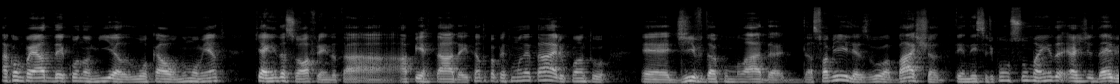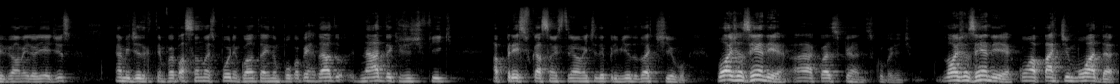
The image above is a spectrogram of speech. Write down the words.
acompanhado da economia local no momento, que ainda sofre, ainda está apertada, aí, tanto com aperto monetário quanto é, dívida acumulada das famílias, ou a baixa tendência de consumo ainda, a gente deve ver uma melhoria disso à medida que o tempo vai passando, mas por enquanto ainda um pouco apertado, nada que justifique a precificação extremamente deprimida do ativo. Lojas Renner, ah, quase esperando, desculpa gente. Lojas Renner, com a parte de moda,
